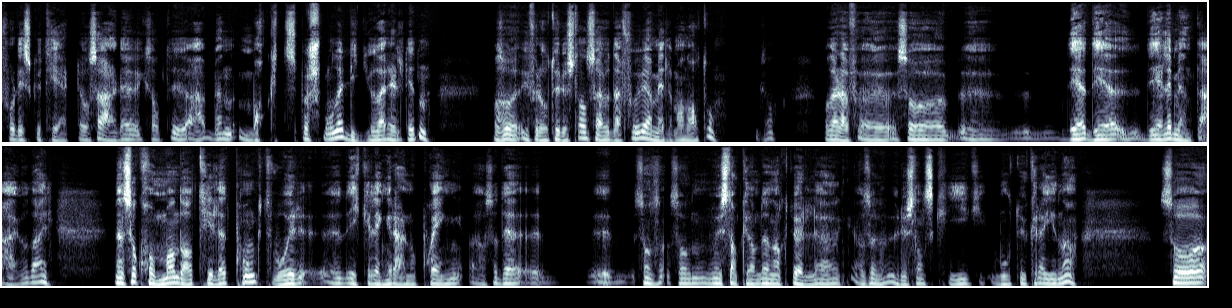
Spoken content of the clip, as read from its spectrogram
får diskutert det. Og så er det, sant, Men maktspørsmålet ligger jo der hele tiden. Altså, I forhold til Russland så er det jo derfor vi er medlem av Nato. Sant? Og det er derfor, eh, så det, det, det elementet er jo der. Men så kommer man da til et punkt hvor eh, det ikke lenger er noe poeng. Altså det, Sånn som så, Når vi snakker om den aktuelle altså Russlands krig mot Ukraina, så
